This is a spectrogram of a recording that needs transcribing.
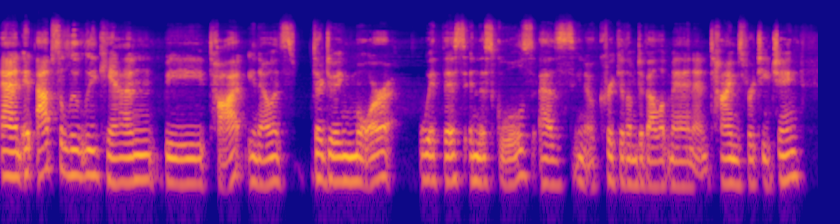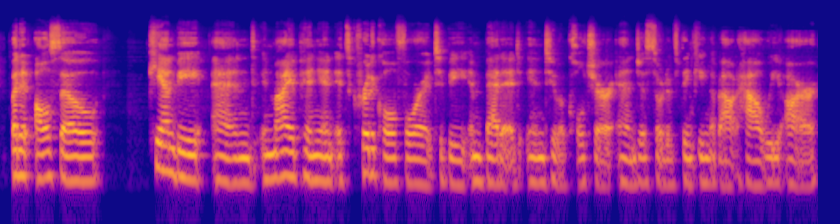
And it absolutely can be taught. You know, it's they're doing more with this in the schools as, you know, curriculum development and times for teaching. But it also can be, and in my opinion, it's critical for it to be embedded into a culture and just sort of thinking about how we are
